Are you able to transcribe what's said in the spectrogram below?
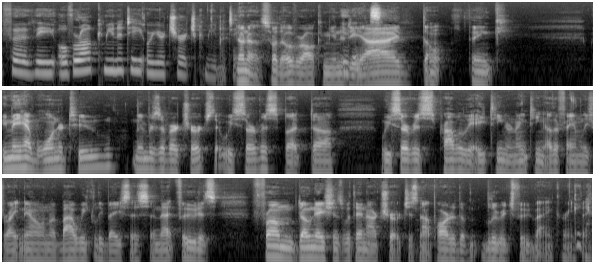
for the overall community or your church community? No, no, it's for the overall community. I don't think we may have one or two members of our church that we service, but uh, we service probably 18 or 19 other families right now on a biweekly basis, and that food is from donations within our church. It's not part of the Blue Ridge Food Bank or anything. Okay.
